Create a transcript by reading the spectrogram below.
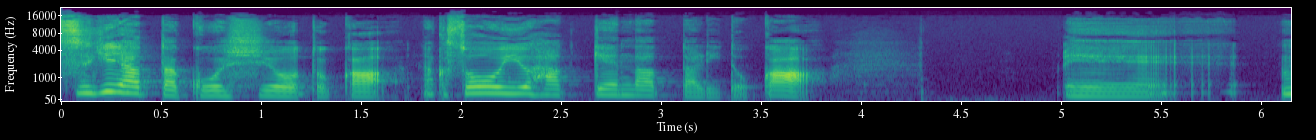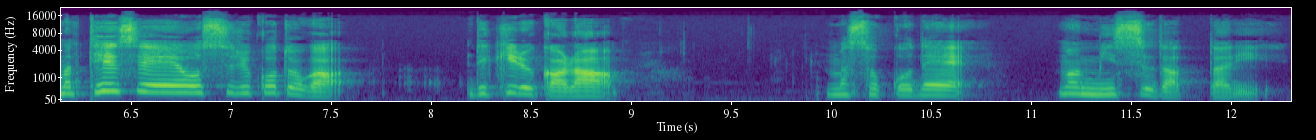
次だったらこうしようとか、なんかそういう発見だったりとか、えー、まあ、訂正をすることができるから、まあ、そこで、まあ、ミスだったり、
